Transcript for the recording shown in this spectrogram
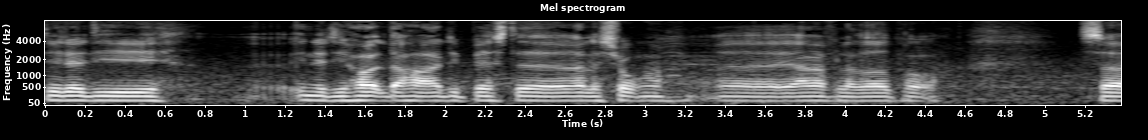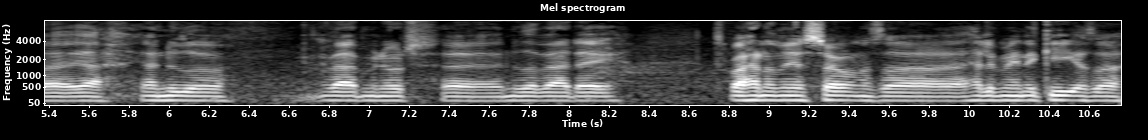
det er de en af de hold, der har de bedste relationer, øh, jeg i hvert fald har været på. Så ja, jeg nyder hvert minut, øh, nyder hver dag. Jeg skal bare have noget mere søvn, og så have lidt mere energi, og så,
